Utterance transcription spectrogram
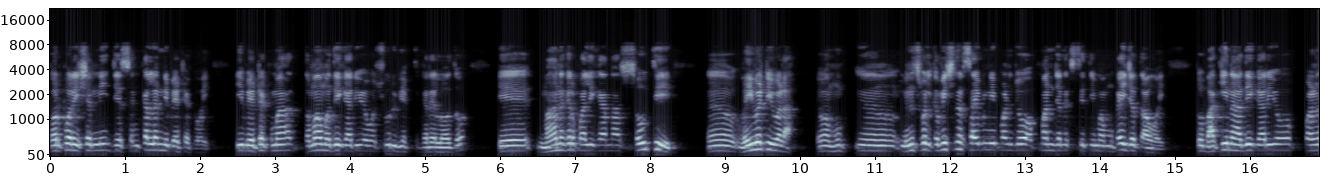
કોર્પોરેશનની જે સંકલનની બેઠક હોય, એ બેઠકમાં તમામ અધિકારીઓ એવો સૂર વ્યક્ત કરેલો હતો કે મહાનગરપાલિકાના સૌથી વહીવટી વડા એવા મ્યુનિસિપલ કમિશનર સાહેબની પણ જો અપમાનજનક સ્થિતિમાં મુકાઈ જતા હોય, તો બાકીના અધિકારીઓ પણ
